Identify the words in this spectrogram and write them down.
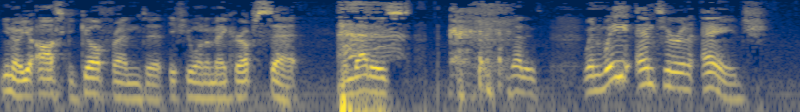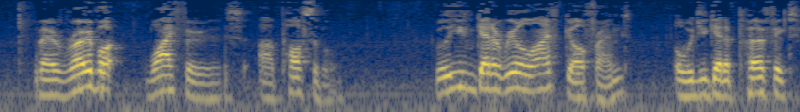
you know, you ask your girlfriend uh, if you want to make her upset, and that is that is when we enter an age where robot waifus are possible. Will you get a real life girlfriend, or would you get a perfect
